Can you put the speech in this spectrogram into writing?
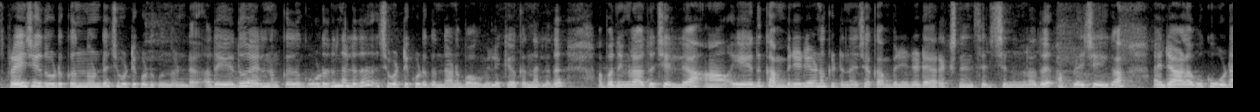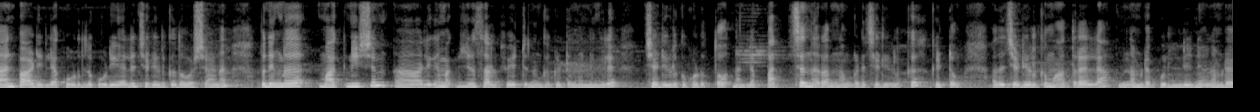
സ്പ്രേ ചെയ്ത് കൊടുക്കുന്നുണ്ട് ചൂട്ടി കൊടുക്കുന്നുണ്ട്. അത് ഏതുമായാലും നമുക്ക് കൂടുതലും നല്ലത് ചുവട്ടി കൊടുക്കുന്നതാണ് ബോഗമിലേക്കൊക്കെ നല്ലത്. അപ്പോൾ നിങ്ങളത് ചെല്ലുക. ആ ഏത് കമ്പനിയുടെയാണോ കിട്ടുന്നത് വെച്ചാൽ കമ്പനിയുടെ ഡയറക്ഷൻ അനുസരിച്ച് നിങ്ങളത് അപ്ലൈ ചെയ്യുക. അതിന്റെ അളവ് കൂടാൻ പാടില്ല. കൂടുതൽ കൂടിയാൽ ചെടികൾക്ക് ദോഷമാണ്. അപ്പോൾ നിങ്ങൾ മഗ്നീഷ്യം അല്ലെങ്കിൽ മഗ്നീഷ്യം സൾഫേറ്റ് നിങ്ങൾക്ക് കിട്ടുന്നുണ്ടെങ്കിൽ ചെടികൾക്ക് കൊടുത്തോ. നല്ല പച്ച നിറം നമ്മുടെ ചെടികൾക്ക് കിട്ടും. അത് ചെടികൾക്ക് മാത്രമല്ല നമ്മുടെ പുല്ലിന് നമ്മുടെ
